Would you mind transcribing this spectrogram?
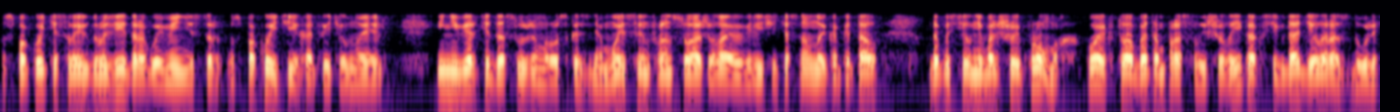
«Успокойте своих друзей, дорогой министр, успокойте их», — ответил Ноэль. «И не верьте досужим россказням. Мой сын Франсуа, желая увеличить основной капитал, допустил небольшой промах. Кое-кто об этом прослышал, и, как всегда, дело раздули.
